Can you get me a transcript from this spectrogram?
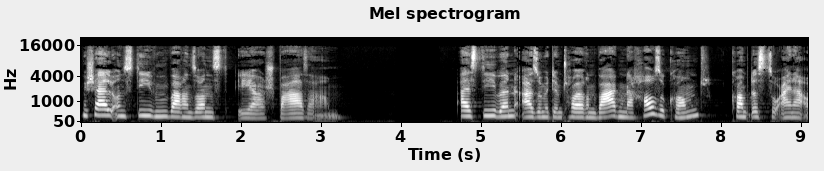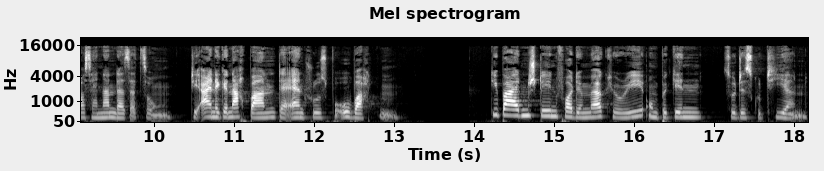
Michelle und Steven waren sonst eher sparsam. Als Steven also mit dem teuren Wagen nach Hause kommt, kommt es zu einer Auseinandersetzung die einige Nachbarn der Andrews beobachten. Die beiden stehen vor dem Mercury und beginnen zu diskutieren.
